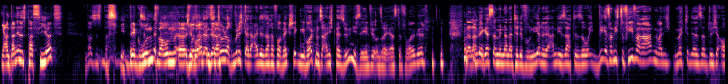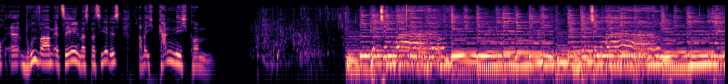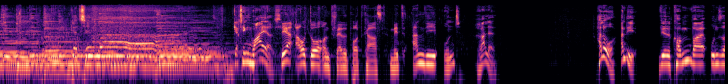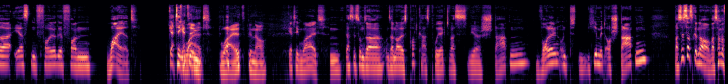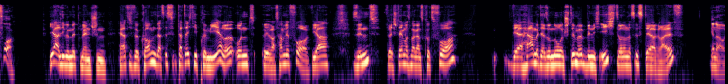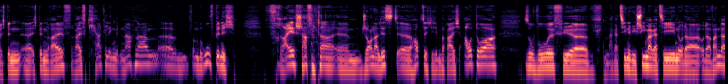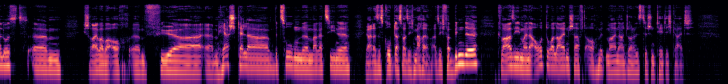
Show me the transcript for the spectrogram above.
Ja, und dann ist es passiert. Was ist passiert? Der Grund, warum äh, ich wir muss wollten dazu noch würde ich gerne eine Sache vorwegschicken. Wir wollten uns eigentlich persönlich sehen für unsere erste Folge. Und dann haben wir gestern miteinander telefoniert und der Andi sagte so, ich will jetzt noch nicht zu viel verraten, weil ich möchte das natürlich auch äh, brühwarm erzählen, was passiert ist, aber ich kann nicht kommen. Getting wild. Getting wild. Getting Wild. Der Outdoor- und Travel-Podcast mit Andy und Ralle. Hallo, Andy. Willkommen bei unserer ersten Folge von Wild. Getting, Getting Wild. Wild, genau. Getting Wild. Das ist unser, unser neues Podcast-Projekt, was wir starten wollen und hiermit auch starten. Was ist das genau? Was haben wir vor? Ja, liebe Mitmenschen, herzlich willkommen. Das ist tatsächlich die Premiere und äh, was haben wir vor? Wir sind, vielleicht stellen wir uns mal ganz kurz vor, der Herr mit der sonoren Stimme bin nicht ich, sondern das ist der Ralf. Genau, ich bin, äh, ich bin Ralf, Ralf Kerkeling mit Nachnamen. Ähm, vom Beruf bin ich freischaffender ähm, Journalist, äh, hauptsächlich im Bereich Outdoor, sowohl für Magazine wie Skimagazin oder, oder Wanderlust. Ähm, ich schreibe aber auch ähm, für ähm, herstellerbezogene Magazine. Ja, das ist grob das, was ich mache. Also ich verbinde quasi meine Outdoor-Leidenschaft auch mit meiner journalistischen Tätigkeit.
